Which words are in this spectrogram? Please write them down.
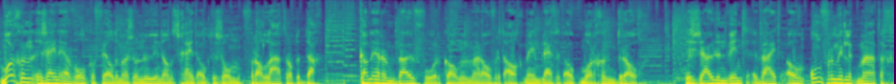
Morgen zijn er wolkenvelden, maar zo nu en dan schijnt ook de zon. Vooral later op de dag kan er een bui voorkomen... maar over het algemeen blijft het ook morgen droog. De zuidenwind waait on- onvermiddellijk matig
